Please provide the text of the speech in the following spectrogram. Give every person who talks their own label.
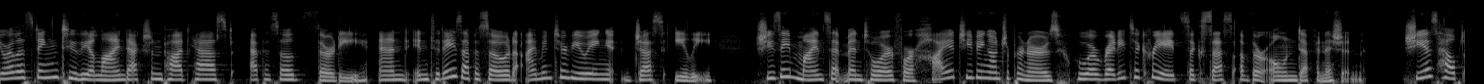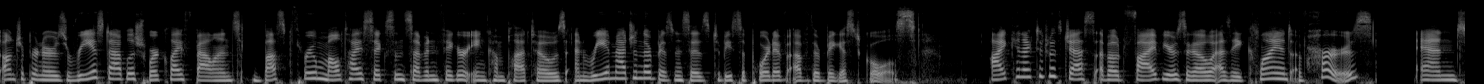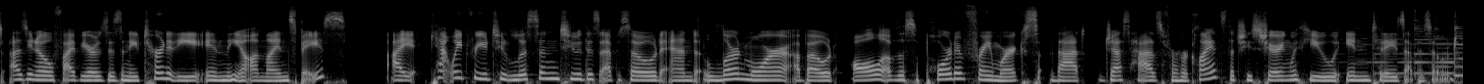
Speaker 1: You're listening to the Aligned Action Podcast, episode 30. And in today's episode, I'm interviewing Jess Ely. She's a mindset mentor for high achieving entrepreneurs who are ready to create success of their own definition. She has helped entrepreneurs reestablish work life balance, bust through multi six and seven figure income plateaus, and reimagine their businesses to be supportive of their biggest goals. I connected with Jess about five years ago as a client of hers and as you know, five years is an eternity in the online space. I can't wait for you to listen to this episode and learn more about all of the supportive frameworks that Jess has for her clients that she's sharing with you in today's episode.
